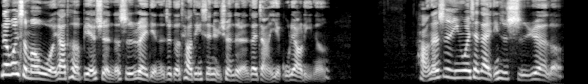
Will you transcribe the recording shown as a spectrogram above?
那为什么我要特别选的是瑞典的这个跳进仙女圈的人在讲野菇料理呢？好，那是因为现在已经是十月了。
